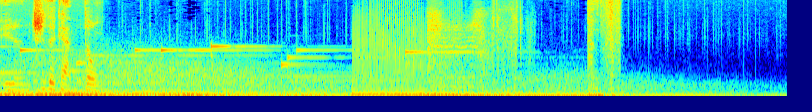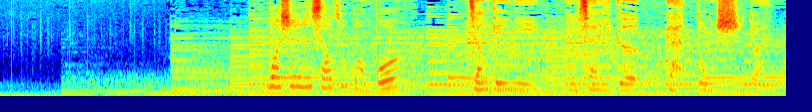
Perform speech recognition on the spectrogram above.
为人知的感动？陌生人小组广播将给你留下一个感动时段。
